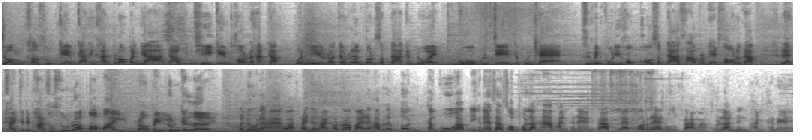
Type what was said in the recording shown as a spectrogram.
ผู้ชมเข้าสู่เกมการแข่งขันประลองปัญญา ดาวินชีเกมถอดรหัสครับ วันนี้เราจะเริ่มต้นสัปดาห์กันด้วย คู่ของคุณเจนกับคุณแขก ซึ่งเป็นคู่ที่ 6 ของสัปดาห์สาวประเภท2แล้วครับ และใครจะได้ผ่านเข้าสู่รอบต่อไป เราไปลุ้นกันเลย มาดูนะฮะว่าใครจะผ่านข้อรอบไปนะครับ เริ่มต้นทั้งคู่ครับมีคะแนนสะสมคนละ 5,000 คะแนนครับและข้อแรกลงตรงกลางมาคนละ 1,000 คะแนน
